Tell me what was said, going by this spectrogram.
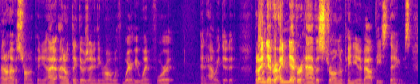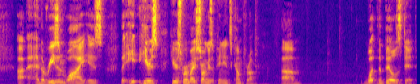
I don't have a strong opinion. I, I don't think there was anything wrong with where he went for it and how he did it. But I never I never have a strong opinion about these things, uh, and the reason why is that he, here's here's where my strongest opinions come from. Um, what the Bills did.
